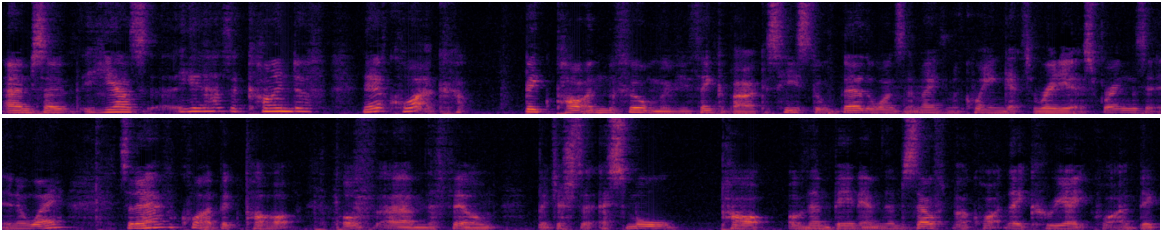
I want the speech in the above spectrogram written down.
Um, so he has he has a kind of they have quite a big part in the film if you think about it, because he's the, they're the ones that make McQueen get to Radiator Springs in a way. So they have quite a big part of um, the film, but just a, a, small part of them being in themselves, but quite they create quite a big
